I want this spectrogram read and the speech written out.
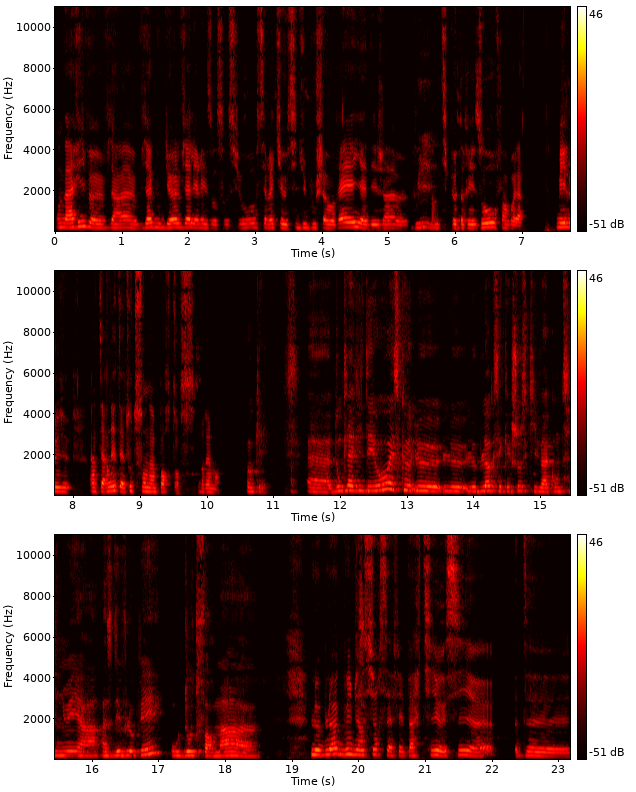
on arrive via, via Google, via les réseaux sociaux. C'est vrai qu'il y a aussi du bouche à oreille, il y a déjà un petit peu de réseau, enfin voilà. Mais le Internet a toute son importance, vraiment. Ok. Euh, donc la vidéo, est-ce que le, le, le blog c'est quelque chose qui va continuer à, à se développer ou d'autres formats euh? Le blog, oui, bien sûr, ça fait partie aussi euh, de,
